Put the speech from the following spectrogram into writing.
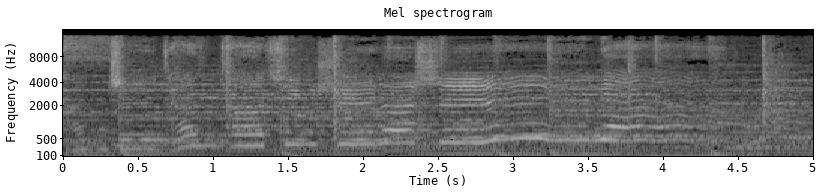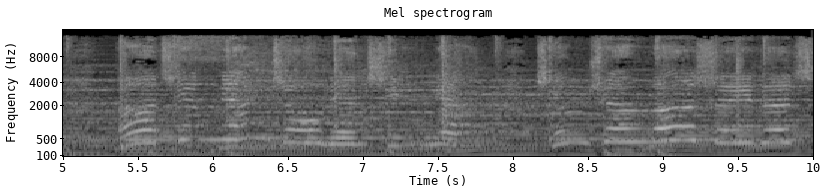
弹指弹他轻许了誓言，八千年咒怨情缘，成全了谁的祈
